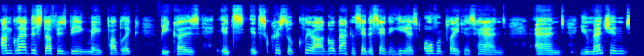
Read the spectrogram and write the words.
i'm glad this stuff is being made public because it's it's crystal clear. I'll go back and say the same thing. He has overplayed his hand and you mentioned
